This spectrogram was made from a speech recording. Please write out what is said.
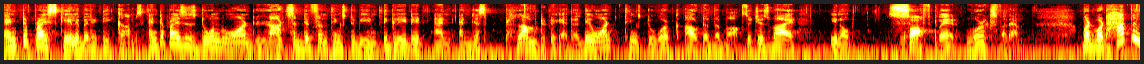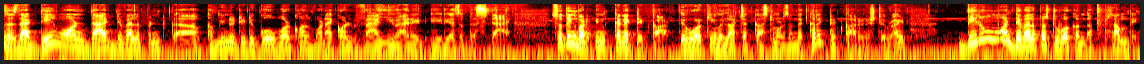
enterprise scalability comes, enterprises don't want lots of different things to be integrated and, and just plumbed together. They want things to work out of the box, which is why you know software works for them. But what happens is that they want that development uh, community to go work on what I call value-added areas of the stack. So think about it, in connected car, they're working with lots of customers on the connected car initiative, right? They don't want developers to work on the plumbing.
